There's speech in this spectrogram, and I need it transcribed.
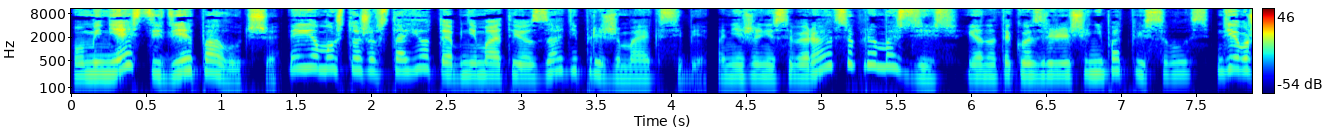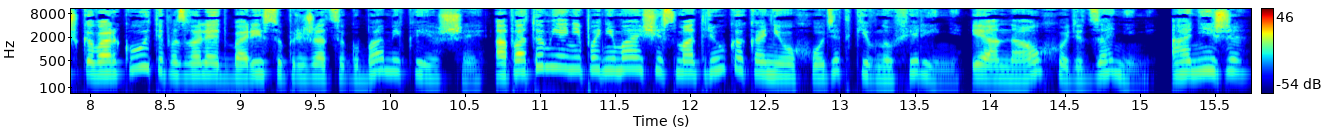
У меня есть идея получше. Ее муж тоже встает и обнимает ее сзади, прижимая к себе. Они же не собираются прямо здесь. Я на такое зрелище не подписывалась. Девушка воркует и позволяет Борису прижаться губами к ее шее. А потом я непонимающе смотрю, как они уходят, кивнув Ирине. И она уходит за ними. Они же...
